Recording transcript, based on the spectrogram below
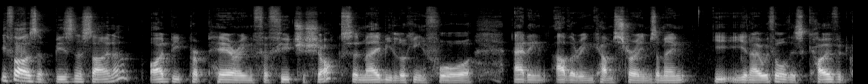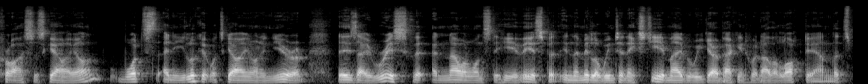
If I was a business owner, I'd be preparing for future shocks and maybe looking for adding other income streams. I mean, you, know, with all this COVID crisis going on, what's and you look at what's going on in Europe, there's a risk that, and no one wants to hear this, but in the middle of winter next year, maybe we go back into another lockdown. That's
